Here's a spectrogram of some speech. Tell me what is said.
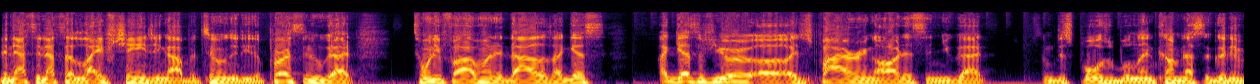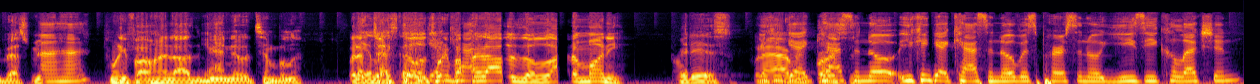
and that's and that's a life changing opportunity. The person who got twenty five hundred dollars, I guess, I guess if you're an inspiring artist and you got some disposable income, that's a good investment. Uh-huh. Twenty five hundred dollars to be in there with Timbaland. But Yeah, that's like, still twenty five hundred dollars is a lot of money. It is. For You the can average get person. Casanova. You can get Casanova's personal Yeezy collection.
